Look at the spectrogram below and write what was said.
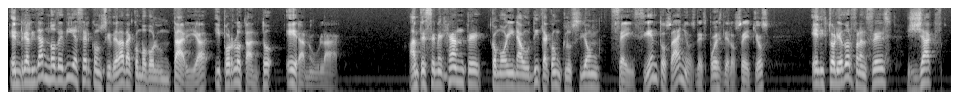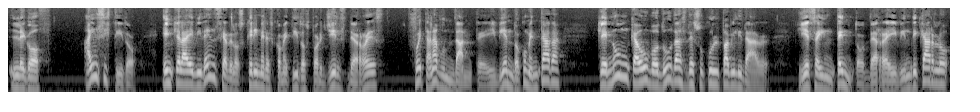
en realidad no debía ser considerada como voluntaria y por lo tanto era nula. Ante semejante como inaudita conclusión, seiscientos años después de los hechos, el historiador francés Jacques Legoff ha insistido en que la evidencia de los crímenes cometidos por Gilles de Res fue tan abundante y bien documentada que nunca hubo dudas de su culpabilidad, y ese intento de reivindicarlo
